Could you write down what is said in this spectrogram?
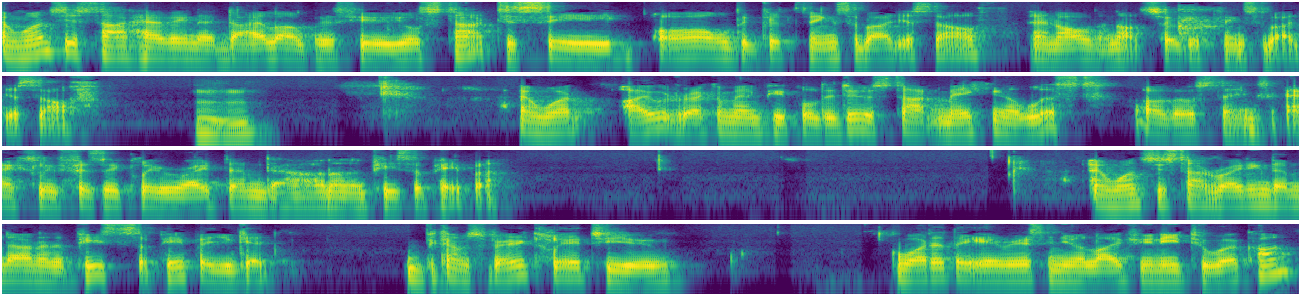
And once you start having that dialogue with you, you'll start to see all the good things about yourself and all the not so good things about yourself. Mm-hmm. And what I would recommend people to do is start making a list of those things, actually physically write them down on a piece of paper. And once you start writing them down on a piece of paper, you get it becomes very clear to you what are the areas in your life you need to work on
